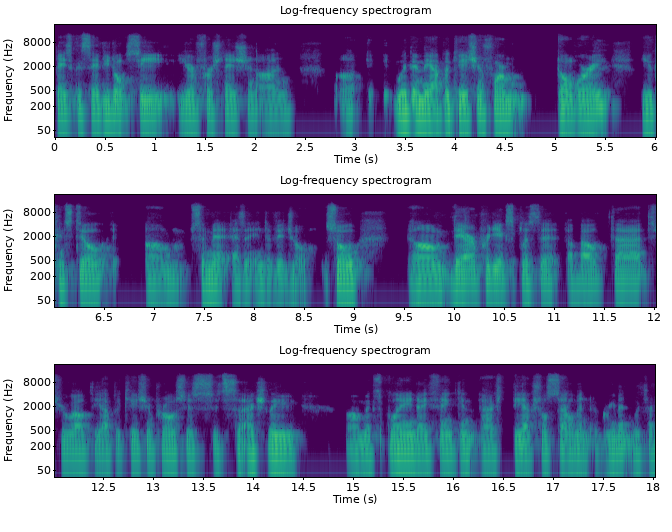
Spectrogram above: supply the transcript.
basically say if you don't see your First Nation on uh, within the application form, don't worry, you can still um, submit as an individual. So um, they are pretty explicit about that throughout the application process. It's actually um, explained, I think, in act the actual settlement agreement, which I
